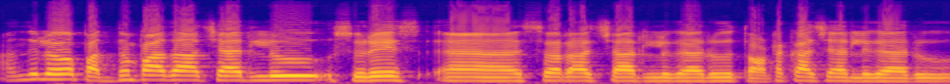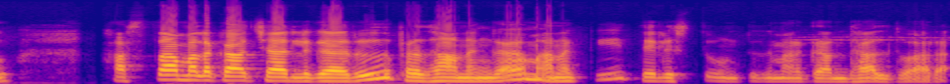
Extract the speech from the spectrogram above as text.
అందులో పద్మపాదాచార్యులు సురేశ్వరాచార్యులు గారు తోటకాచార్యులు గారు హస్తామలకాచార్యులు గారు ప్రధానంగా మనకి తెలుస్తూ ఉంటుంది మన గ్రంథాల ద్వారా.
